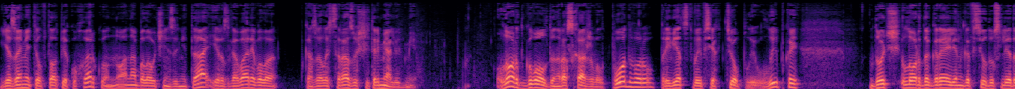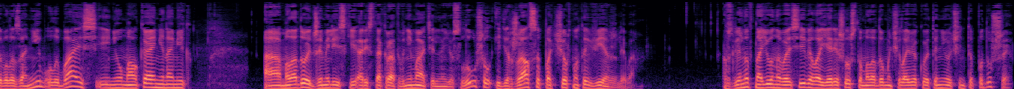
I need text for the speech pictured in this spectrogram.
Я заметил в толпе кухарку, но она была очень занята и разговаривала, казалось, сразу с четырьмя людьми. Лорд Голден расхаживал по двору, приветствуя всех теплой улыбкой. Дочь лорда Грейлинга всюду следовала за ним, улыбаясь и не умолкая ни на миг. А молодой джамилийский аристократ внимательно ее слушал и держался подчеркнуто вежливо. Взглянув на юного Сивила, я решил, что молодому человеку это не очень-то по душе.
